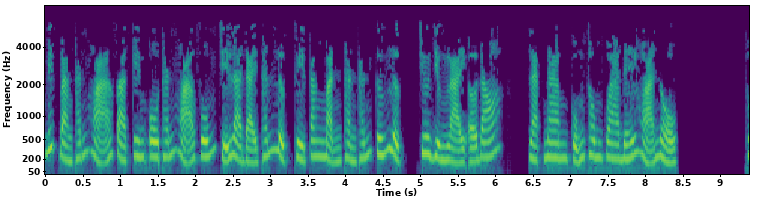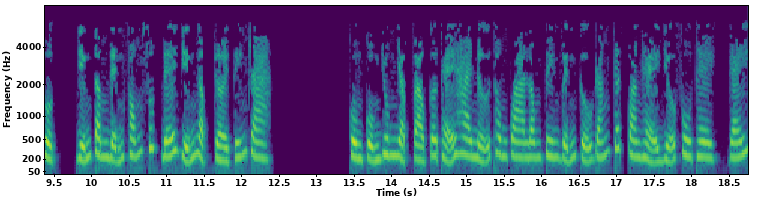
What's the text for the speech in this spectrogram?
Niết bàn thánh hỏa và kim ô thánh hỏa vốn chỉ là đại thánh lực thì tăng mạnh thành thánh tướng lực, chưa dừng lại ở đó, Lạc Nam cũng thông qua đế hỏa nộ. Thuật, diễn tâm đỉnh phóng xuất đế diễm ngập trời tiến ra. Cuồn cuộn dung nhập vào cơ thể hai nữ thông qua Long Tiên Vĩnh Cửu gắn kết quan hệ giữa phu thê, gáy,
